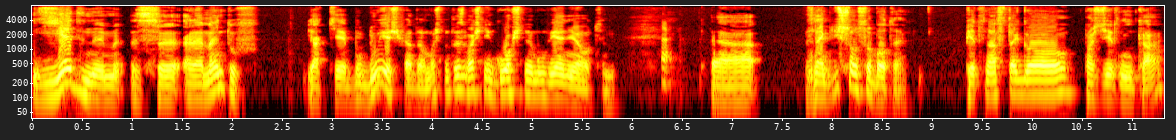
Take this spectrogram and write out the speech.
jednym z elementów, jakie buduje świadomość, no to jest właśnie głośne mówienie o tym. Tak. E, w najbliższą sobotę, 15 października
